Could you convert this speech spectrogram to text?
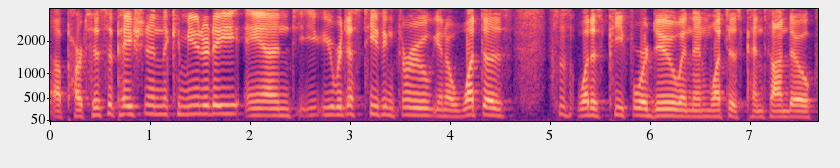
uh, participation in the community? And you, you, were just teasing through, you know, what does, what does P4 do and then what does Pensando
